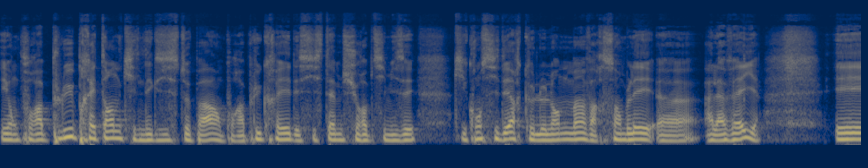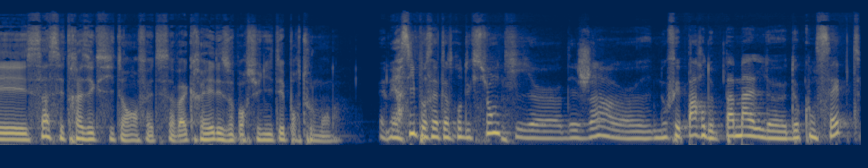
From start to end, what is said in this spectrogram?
et on pourra plus prétendre qu'il n'existe pas, on pourra plus créer des systèmes suroptimisés qui considèrent que le lendemain va ressembler euh, à la veille. Et ça, c'est très excitant en fait. Ça va créer des opportunités pour tout le monde. Merci pour cette introduction qui euh, déjà euh, nous fait part de pas mal de concepts.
